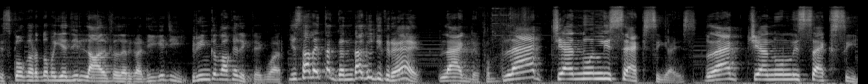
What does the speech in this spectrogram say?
इसको कर दो भैया जी, लाल कलर का, ठीक है जी? ग्रीन करवा के देखते एक बार। ये साला इतना गंदा क्यों दिख रहा है? ब्लैक देखो। Black genuinely sexy guys black genuinely sexy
